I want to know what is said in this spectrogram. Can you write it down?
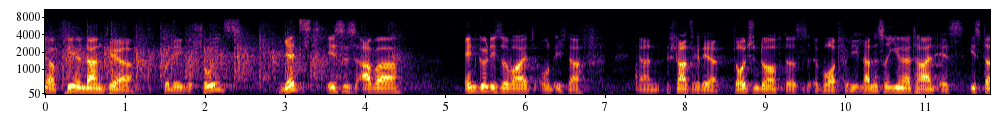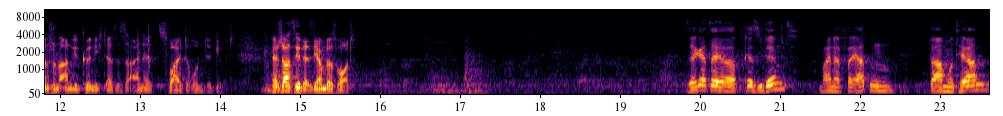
Ja, vielen Dank, Herr Kollege Schulz. Jetzt ist es aber endgültig soweit, und ich darf Herrn Staatssekretär Deutschendorf das Wort für die Landesregierung erteilen. Es ist dann schon angekündigt, dass es eine zweite Runde gibt. Herr Staatssekretär, Sie haben das Wort. Sehr geehrter Herr Präsident, meine verehrten Damen und Herren!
